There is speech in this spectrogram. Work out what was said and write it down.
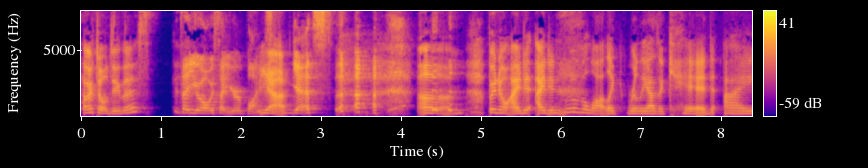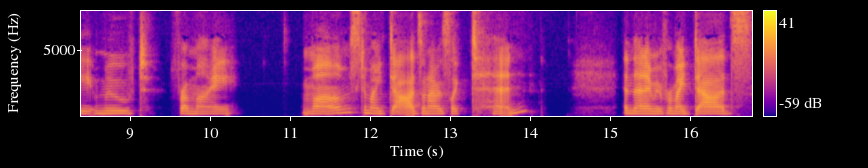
Have I told you this? That you always thought you were blind. Yeah. Yes. um, but no, I, di- I didn't move a lot. Like really, as a kid, I moved from my mom's to my dad's when I was like ten, and then I moved from my dad's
